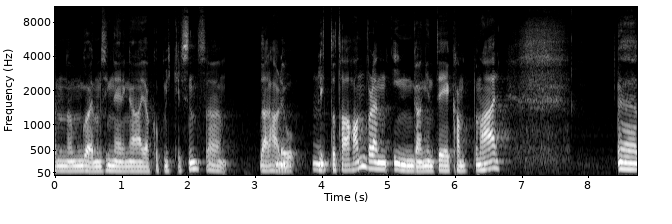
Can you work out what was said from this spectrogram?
gjennom, gå gjennom signeringa av Jakob Mikkelsen, så der har det jo litt å ta han. For den inngangen til kampen her eh,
